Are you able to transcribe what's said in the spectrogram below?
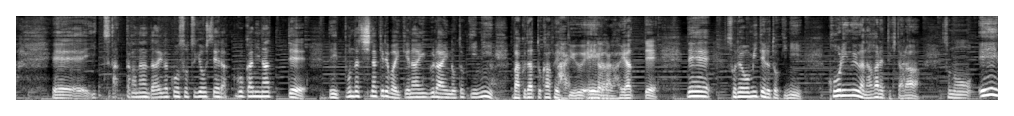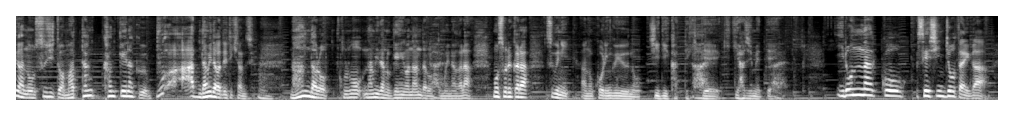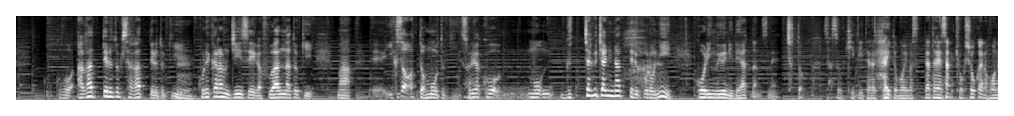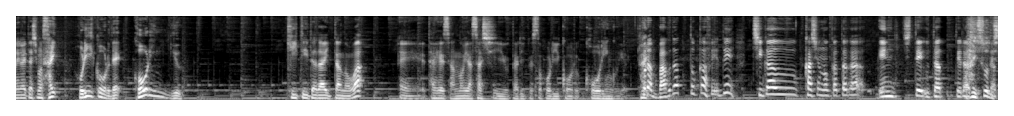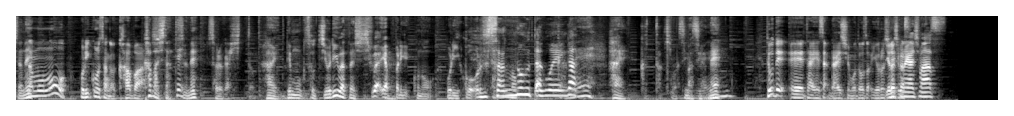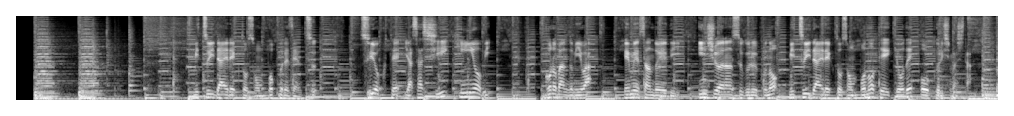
えーいつだったかな？大学を卒業して落語家になってで一本立ちしなければいけないぐらいの時に「バグダッドカフェ」っていうはい。映画が流行って、でそれを見てる時に「コーリング U が流れてきたらその映画の筋とは全く関係なくブワーって涙が出てきたんですよ。なんだろうこの涙の原因は何だろうと思いながら、もうそれからすぐにあのコーリング U の CD 買ってきてはい。聴き始めて、はい。い、ろんなこう精神状態がこう上がってる時下がってる時、うん。これからの人生が不安な時まあ、えー行くぞって思う時それがこうもうぐっちゃぐちゃになってる頃に、コーリング U に出会ったんですね。ちょっと早速聴いていただきたいと思います。では大平さん曲紹介の方お願いいたします。はい、ホリーコールでコーリング U 聞いていただいたのは、えー、太平さんの優しい歌リクエストホリーコールコーリングユー、これはバグダッドカフェで違う歌手の方が演じて歌ってらっはいそうでしゃっしたね。たものをホリーコールさんがカバーカバーしたんですよね。それがヒットはい、でもそっちより私はやっぱりこのホリーコールさんの歌声が、ね。はい、グッときますよね。ということで、えー、太平さん来週もどうぞよろしくお願いします。三井ダイレクト損保プレゼンツ強くて優しい金曜日この番組は MS&AD インシュアランスグループの三井ダイレクト損保の提供でお送りしました。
